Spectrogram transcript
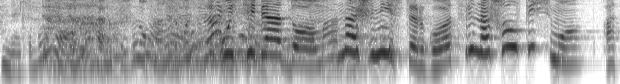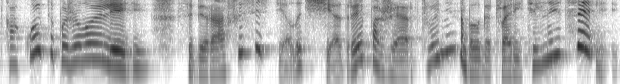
Лэмбета. У себя дома наш мистер Готфри нашел письмо от какой-то пожилой леди, собиравшейся сделать щедрое пожертвование на благотворительные цели.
